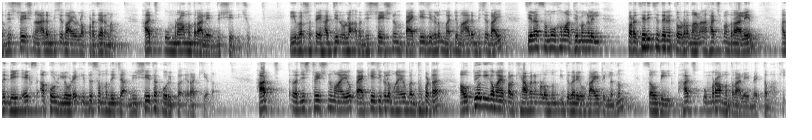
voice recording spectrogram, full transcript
രജിസ്ട്രേഷൻ ആരംഭിച്ചതായുള്ള പ്രചരണം ഹജ്ജ് ഉംറ മന്ത്രാലയം നിഷേധിച്ചു. ഈ വർഷത്തെ ഹജ്ജിനുള്ള രജിസ്ട്രേഷനും പാക്കേജുകളും മറ്റും ആരംഭിച്ചതായി ചില സമൂഹമാധ്യമങ്ങളിൽ പ്രചരിച്ചതിനെ തുടർന്നാണ് ഹജ്ജ് മന്ത്രാലയം അതിന്റെ എക്സ് അക്കൗണ്ടിലൂടെ ഇത് സംബന്ധിച്ച നിഷേധക്കുറിപ്പ് ഇറക്കിയത്. ഹജ്ജ് രജിസ്ട്രേഷനുമായോ പാക്കേജുകളുമായോ ബന്ധപ്പെട്ട് ഔദ്യോഗികമായ പ്രഖ്യാപനങ്ങളൊന്നും ഇതുവരെ ഉണ്ടായിട്ടില്ലെന്നും സൗദി ഹജ്ജ് ഉംറ മന്ത്രാലയം വ്യക്തമാക്കി.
